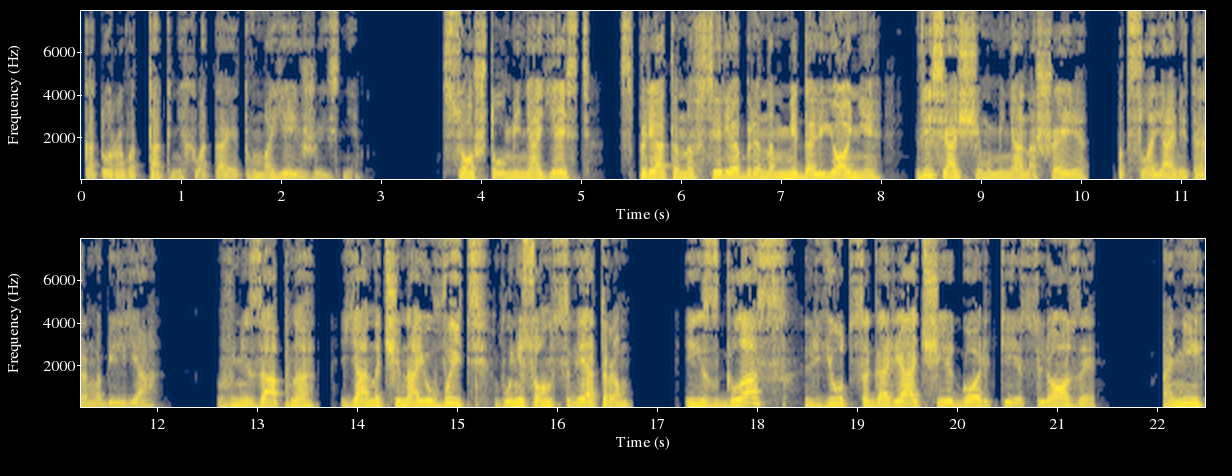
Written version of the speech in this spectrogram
которого так не хватает в моей жизни. Все, что у меня есть, спрятано в серебряном медальоне, висящем у меня на шее под слоями термобелья. Внезапно я начинаю выть в унисон с ветром, и из глаз льются горячие горькие слезы. Они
